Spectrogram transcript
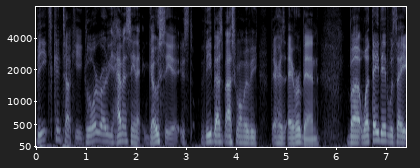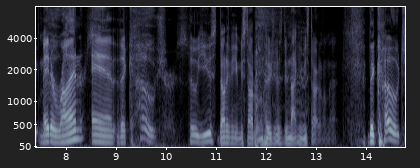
beats Kentucky. Glory Road. If you haven't seen it, go see it. It's the best basketball movie there has ever been. But what they did was they made a run, and the coach who used don't even get me started on Hoosiers. Do not get me started on that. The coach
